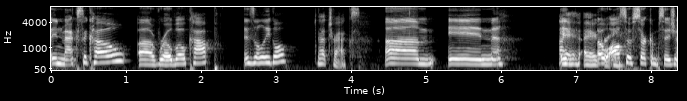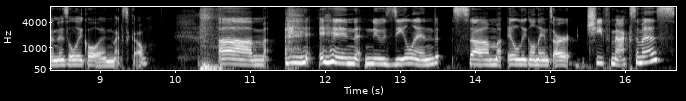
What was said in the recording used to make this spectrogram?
in Mexico, uh, RoboCop is illegal. That tracks. Um, in I, I agree. oh, also circumcision is illegal in Mexico. Um, in New Zealand, some illegal names are Chief Maximus,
